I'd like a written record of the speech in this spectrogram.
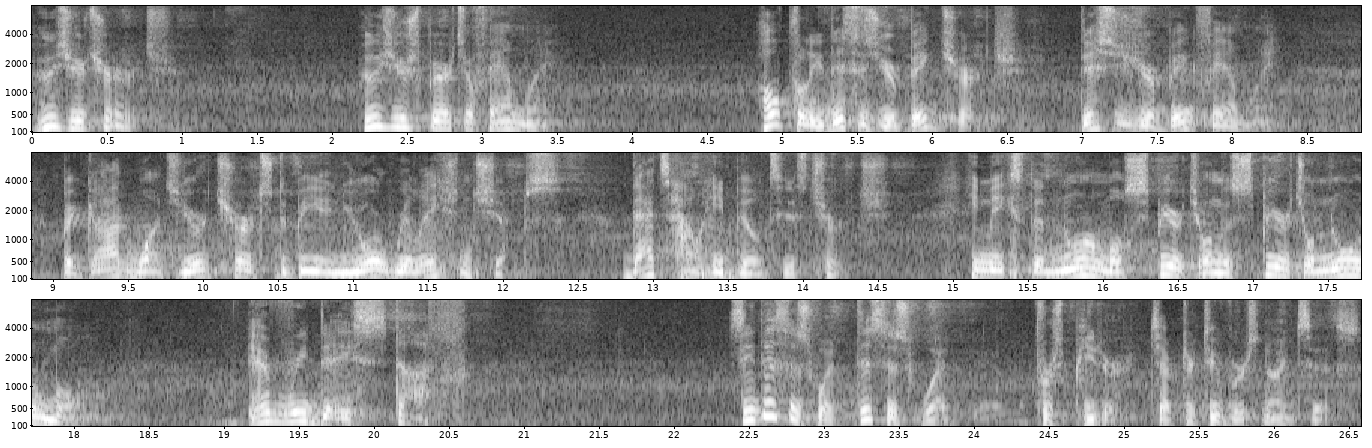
Who's your church? Who's your spiritual family? Hopefully, this is your big church. This is your big family. But God wants your church to be in your relationships. That's how He builds His church. He makes the normal spiritual and the spiritual normal. everyday stuff. See, this is what this is what 1 Peter chapter 2 verse 9 says.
